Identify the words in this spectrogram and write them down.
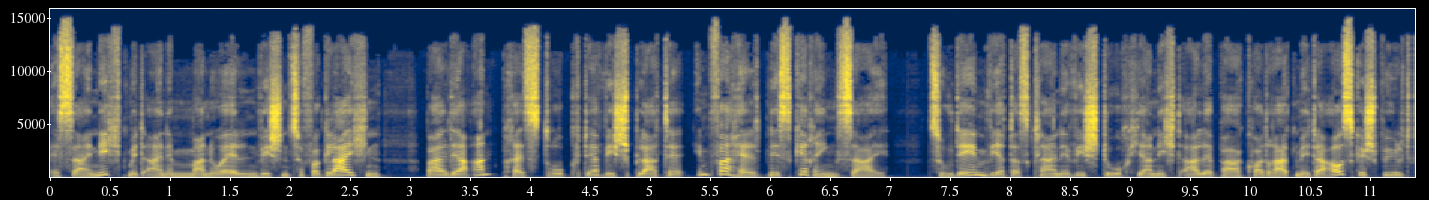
Es sei nicht mit einem manuellen Wischen zu vergleichen, weil der Anpressdruck der Wischplatte im Verhältnis gering sei. Zudem wird das kleine Wischtuch ja nicht alle paar Quadratmeter ausgespült,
